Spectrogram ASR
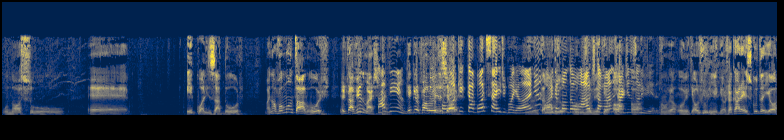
o nosso é, equalizador. Mas nós vamos montá-lo hoje. Ele tá vindo, Márcio? Tá vindo. O que, que ele falou aí Ele nesse falou áudio? que acabou de sair de Goiânia. Então a hora que ele mandou o áudio, estava lá aqui, no ó, Jardim das ó. Oliveiras. Vamos ver, ouvir aqui, ó o Julinho aqui, ó. Jacaré, escuta aí, ó.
